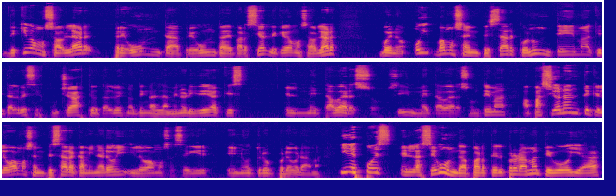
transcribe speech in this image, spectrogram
¿De qué vamos a hablar? Pregunta, pregunta de parcial, ¿de qué vamos a hablar? Bueno, hoy vamos a empezar con un tema que tal vez escuchaste o tal vez no tengas la menor idea, que es el metaverso, ¿sí? Metaverso, un tema apasionante que lo vamos a empezar a caminar hoy y lo vamos a seguir en otro programa. Y después, en la segunda parte del programa, te voy a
